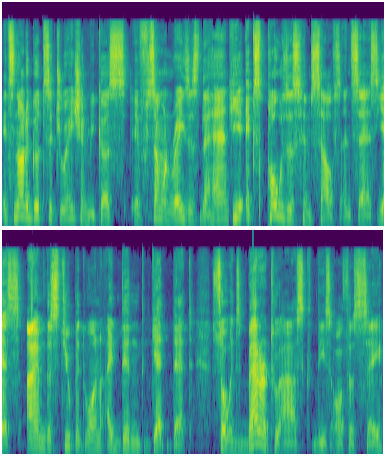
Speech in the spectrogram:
it's not a good situation because if someone raises the hand, he exposes himself and says, Yes, I'm the stupid one, I didn't get that. So it's better to ask, these authors say,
